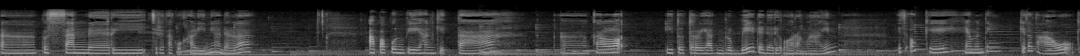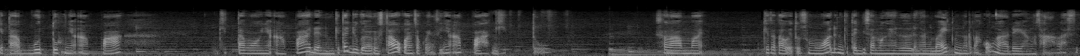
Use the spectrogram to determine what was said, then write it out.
uh, pesan dari ceritaku kali ini adalah apa pun pilihan kita, kalau itu terlihat berbeda dari orang lain, it's okay. Yang penting kita tahu kita butuhnya apa, kita maunya apa, dan kita juga harus tahu konsekuensinya apa gitu. Selama kita tahu itu semua dan kita bisa menghandle dengan baik, menurut aku nggak ada yang salah sih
